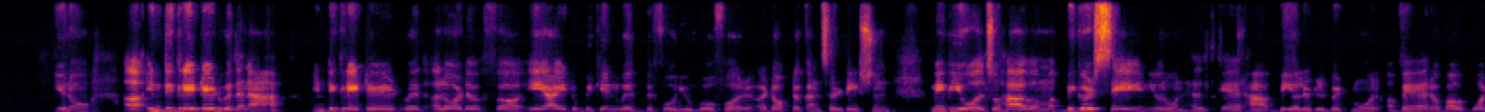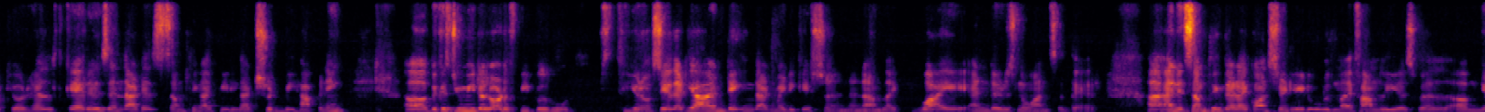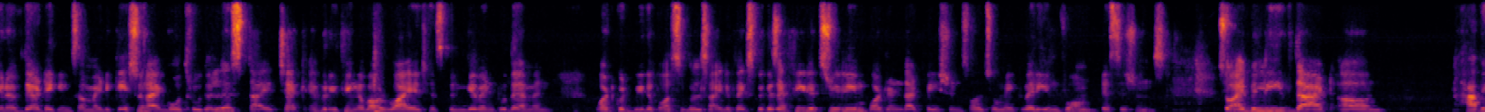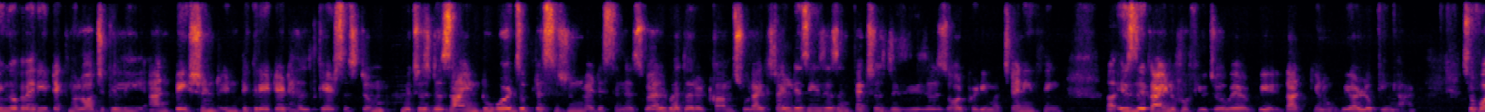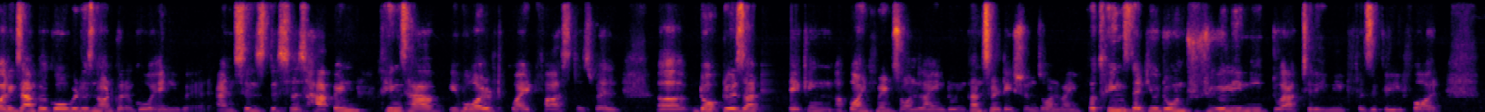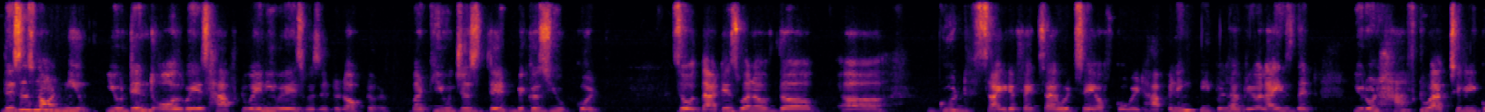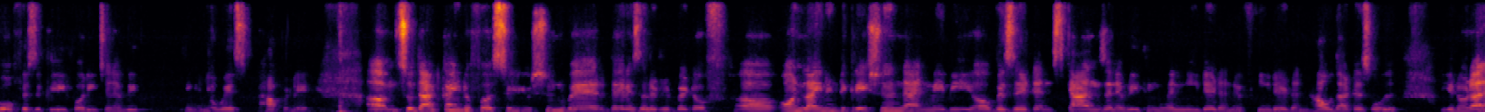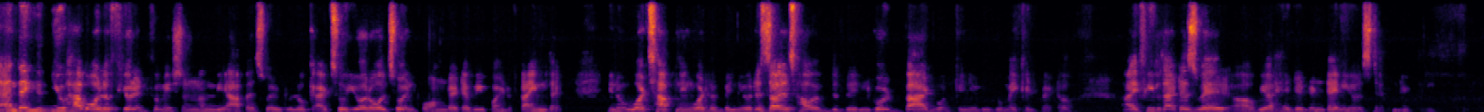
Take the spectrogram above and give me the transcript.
you know uh, integrated with an app integrated with a lot of uh, AI to begin with before you go for a doctor consultation. Maybe you also have a bigger say in your own healthcare, be a little bit more aware about what your healthcare is. And that is something I feel that should be happening uh, because you meet a lot of people who you know say that yeah i'm taking that medication and i'm like why? And there is no answer there. Uh, and it's something that i constantly do with my family as well. Um, you know if they are taking some medication i go through the list i check everything about why it has been given to them and what could be the possible side effects because i feel it's really important that patients also make very informed decisions. So i believe that um, having a very technologically and patient integrated healthcare system, which is designed towards a precision medicine as well, whether it comes to lifestyle diseases, infectious diseases, or pretty much anything, uh, is the kind of a future where we that you know we are looking at. So, for example, COVID is not going to go anywhere, and since this has happened, things have evolved quite fast as well. Uh, doctors are taking appointments online, doing consultations online for things that you don't really need to actually meet physically for. This is not new. You didn't always have to, anyways, visit a doctor, but you just did because you could. So that is one of the uh, good side effects, I would say, of COVID happening. People have realized that you don't have to actually go physically for each and every in your a day. Um, so that kind of a solution where there is a little bit of uh, online integration and maybe a visit and scans and everything when needed and if needed and how that is all, you know, and then you have all of your information on the app as well to look at. So you are also informed at every point of time that, you know, what's happening, what have been your results, how have they been good, bad, what can you do to make it better. I feel that is where uh, we are headed in 10 years, definitely.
